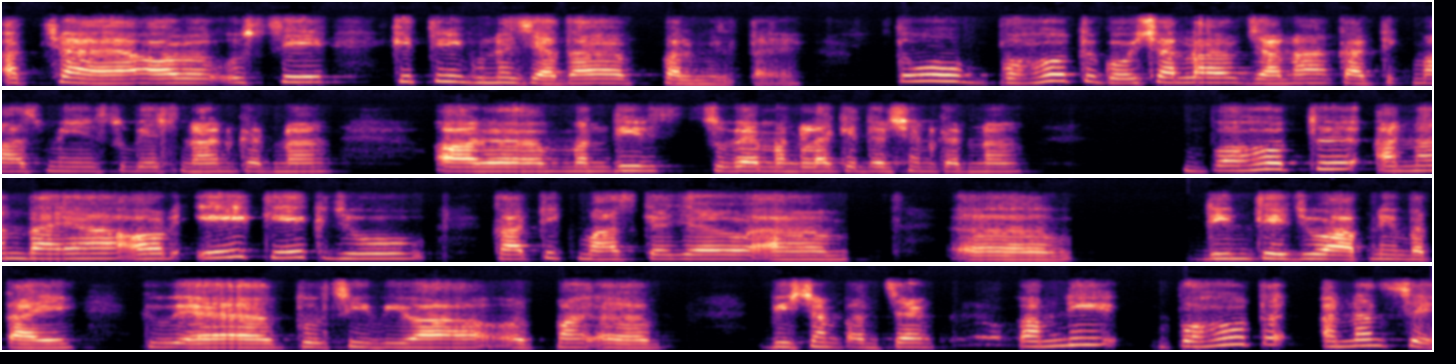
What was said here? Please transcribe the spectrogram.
अच्छा है और उससे कितनी गुना ज़्यादा फल मिलता है। तो बहुत गौशाला जाना, कार्तिक मास में सुबह स्नान करना और मंदिर सुबह मंगला के दर्शन करना बहुत आनंद आया और एक एक जो कार्तिक मास का जो आ, आ, दिन थे जो आपने बताए तुलसी विवाह और विषम पंचम हमने बहुत आनंद से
